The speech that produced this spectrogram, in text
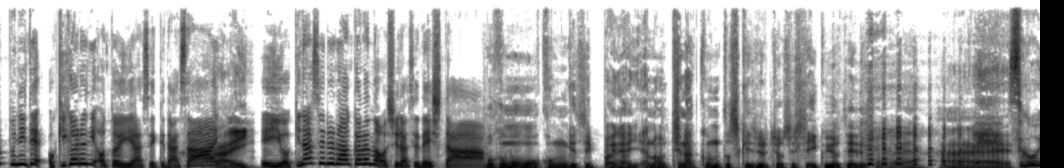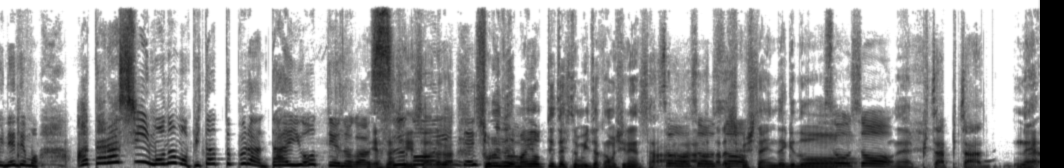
ョップにてお気軽にお問い合わせください。はい au 沖縄セルラーからのお知らせでした。僕ももう今月いっぱいにあのちなくんとスケジュール調整していく予定ですのでね。はい。すごいね。でも、新しいものもピタッとプラン対応っていうのがすごいんですよ。いさだからそれで迷ってた人もいたかもしれんさそうそうそう新しくしたいんだけどそうそうね、ピタピタね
